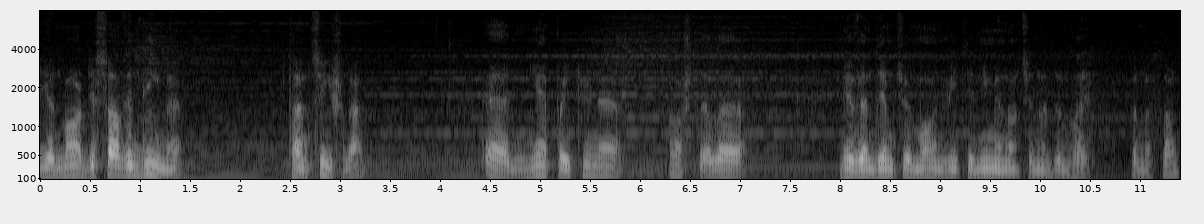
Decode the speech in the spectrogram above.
Janë marrë disa vendime të rëndësishme, e një prej tyne është edhe një vendim që merret në vitin 1912, domethonë,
